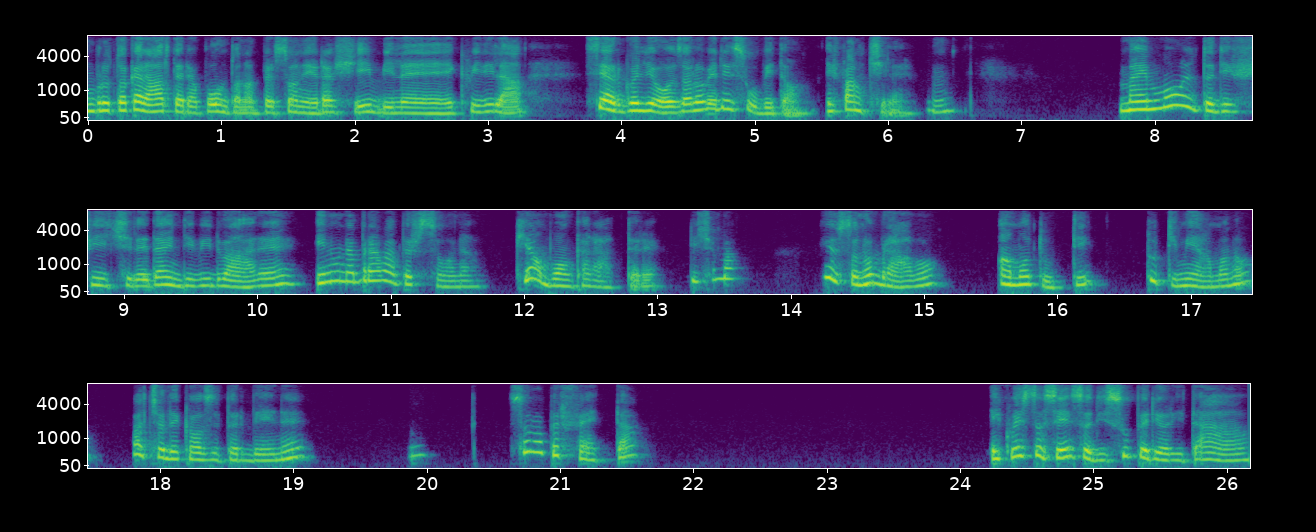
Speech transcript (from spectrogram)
Un brutto carattere, appunto, una persona irascibile e qui di là, se è orgogliosa lo vedi subito, è facile. mm? Ma è molto difficile da individuare in una brava persona. Chi ha un buon carattere dice: Ma io sono bravo, amo tutti, tutti mi amano, faccio le cose per bene, mm? sono perfetta. E questo senso di superiorità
